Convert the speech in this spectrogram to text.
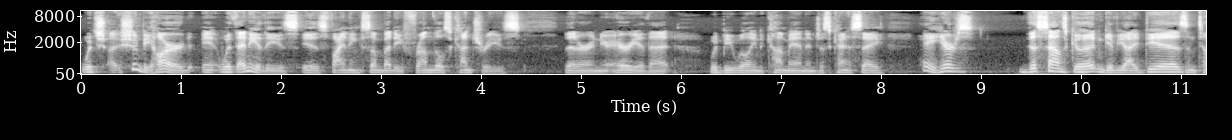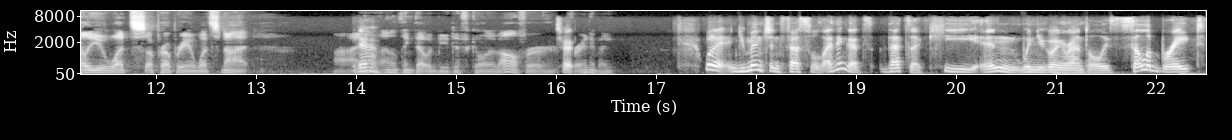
Which uh, shouldn't be hard with any of these is finding somebody from those countries that are in your area that would be willing to come in and just kind of say, "Hey, here's this sounds good," and give you ideas and tell you what's appropriate and what's not. Uh, I, Yeah. don't, I don't think that would be difficult at all for Sure. for anybody. Well, you mentioned festivals. I think that's that's a key in when you're going around to all these celebrate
